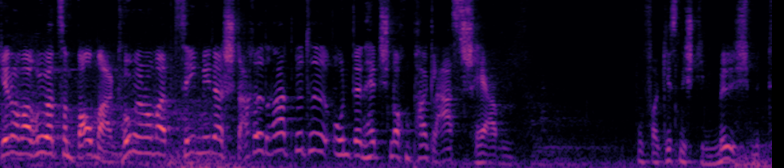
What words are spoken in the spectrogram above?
geh noch mal rüber zum Baumarkt. Hol mir noch mal 10 Meter Stacheldraht bitte und dann hätte ich noch ein paar Glasscherben. Und vergiss nicht die Milch mit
